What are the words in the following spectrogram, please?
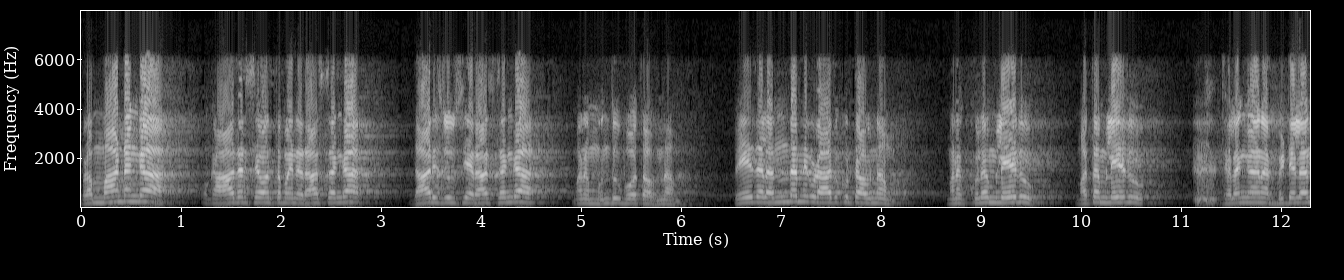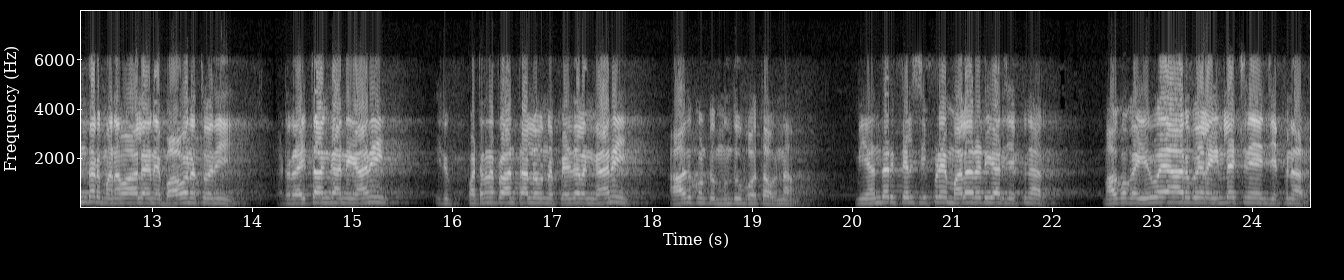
బ్రహ్మాండంగా ఒక ఆదర్శవంతమైన రాష్ట్రంగా దారి చూసే రాష్ట్రంగా మనం ముందుకు పోతా ఉన్నాం. పేదలందరినీ కూడా ఆదుకుంటా ఉన్నాం. మన కులం లేదు మతం లేదు తెలంగాణ బిడ్డలందరూ మనవాళ్ళే అనే భావనతోని అటు రైతాంగాన్ని కానీ ఇటు పట్టణ ప్రాంతాల్లో ఉన్న పేదలను కానీ ఆదుకుంటూ ముందుకు పోతా ఉన్నాం. మీ అందరికీ తెలిసి ఇప్పుడే మల్లారెడ్డి గారు చెప్పినారు. మాకు ఒక ఇరవై ఆరు వేల ఇండ్లు వచ్చినాయని చెప్పినారు.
